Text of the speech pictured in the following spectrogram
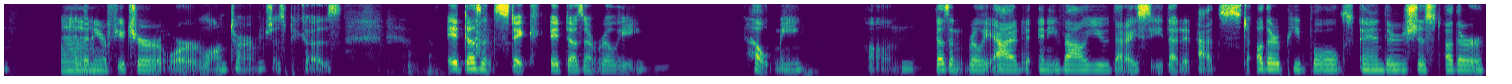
mm. in the mm. near future or long term, just because it doesn't stick. It doesn't really help me. Um, doesn't really add any value that I see that it adds to other people. And there's just other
